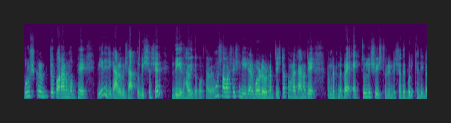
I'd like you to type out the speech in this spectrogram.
পুরস্কৃত করার মধ্যে দিয়ে নিজেকে আরও বেশি আত্মবিশ্বাসের দিকে ধাবিত করতে হবে এবং সবার শেষে লিডার বোর্ডে ওঠার চেষ্টা তোমরা জানো যে তোমরা কিন্তু প্রায় ৪১০০ স্টুডেন্টের সাথে পরীক্ষা দিবে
